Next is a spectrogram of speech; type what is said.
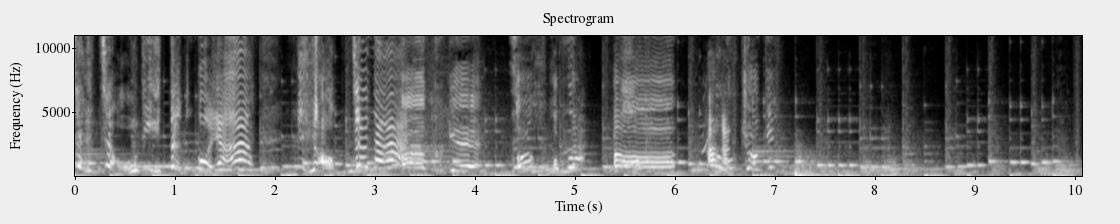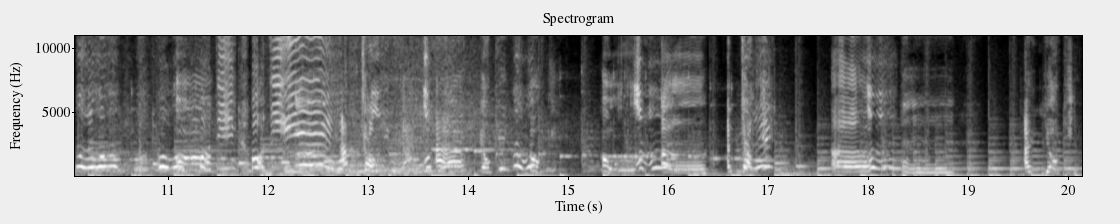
대체 어디 있다는 거야? 없잖아. 아, 그게 어 없나? 어, 아 저기. 어디 어디? 아 저긴가? 아 여기 여기. 어, 어, 아, 저기. 어, 음, 아 여긴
